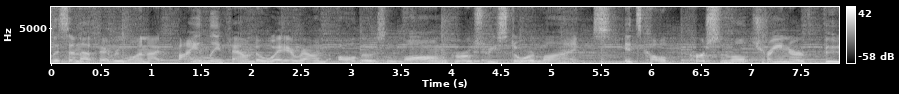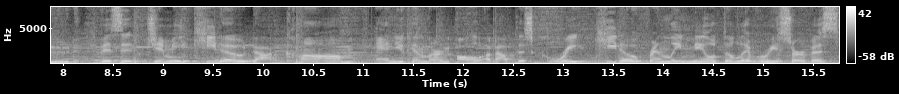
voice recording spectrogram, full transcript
Listen up, everyone. I finally found a way around all those long grocery store lines. It's called Personal Trainer Food. Visit jimmyketo.com and you can learn all about this great keto friendly meal delivery service.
